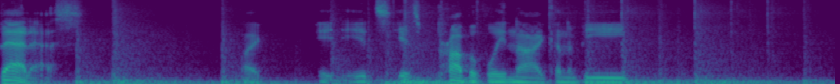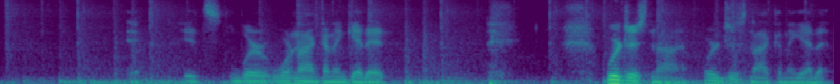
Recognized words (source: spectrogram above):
badass. Like it, it's it's probably not going to be. It, it's we're we're not going to get it. we're just not. We're just not going to get it.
